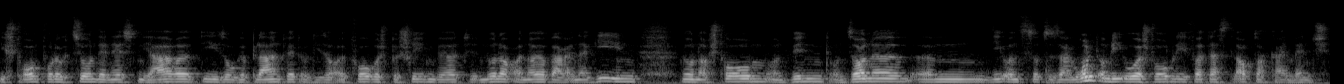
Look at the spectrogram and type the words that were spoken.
die Stromproduktion der nächsten Jahre, die so geplant wird und die so euphorisch beschrieben wird, nur noch erneuerbare Energien, nur noch Strom und Wind und Sonne, ähm, die uns sozusagen rund um die Uhr Strom liefert, das glaubt doch kein Mensch.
